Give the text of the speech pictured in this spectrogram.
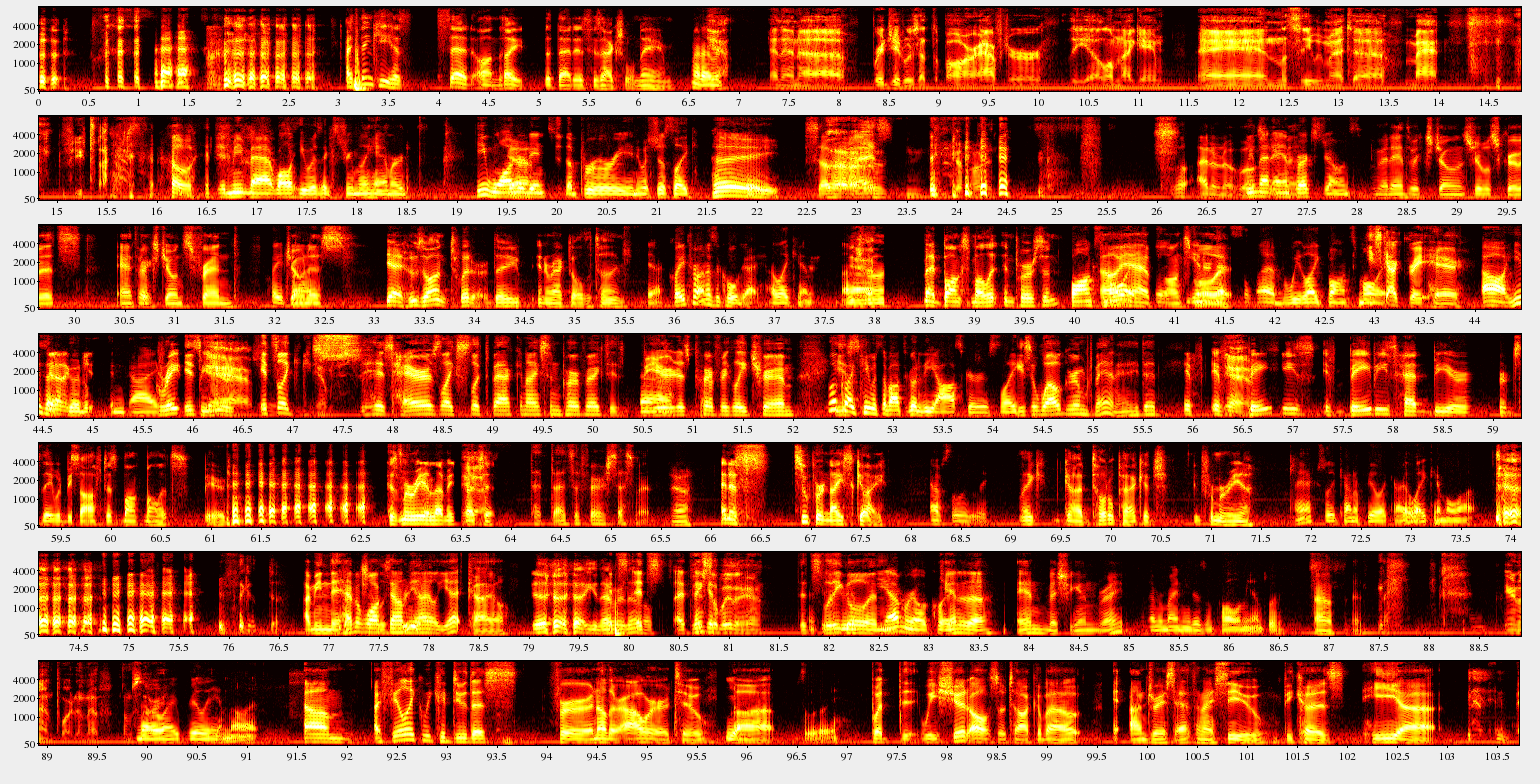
I think he has said on the site that that is his actual name. Whatever. Yeah. And then uh, Bridget was at the bar after the alumni game. And let's see, we met uh, Matt a few times. Oh, Did meet Matt while he was extremely hammered. He wandered Yeah. into the brewery and it was just like, "Hey." so guys. Well, I don't know who we else met Anthrax Jones, We met Anthrax Jones, Dribble Scrivets, Anthrax Jones' friend Claytron. Jonas. Yeah, who's on Twitter? They interact all the time. Yeah, Claytron is a cool guy. I like him. Uh, met Bonks Mullet in person. Bonks Oh, Mullet, yeah, Bonks the internet Mullet. celeb. We like Bonks Mullet. He's got great hair. oh, he's a Got a- good looking guy. Great His beard. Yeah. It's like s- his hair is like slicked back nice and perfect. His Yeah. beard is perfectly trim. Looked he's- like he was about to go to the Oscars. Like, He's a well groomed man. Yeah, he did. If if Yeah. babies if babies had beards, they would be soft as Bonk Mullet's beard. Because Maria let me touch Yeah. it. That that's a fair assessment. Yeah, and a s- super nice guy. Absolutely. Like God, total package. Good for Maria. I actually kind of feel like I like him a lot. I mean, they haven't walked jealous down the aisle yet, Kyle. you never it's, know. it's I think still it- be there, yeah. it's legal in real quick. Canada and Michigan, right? Never mind, he doesn't follow me on Twitter. Oh, You're not important enough. I'm No, sorry. I really am not. um, I feel like we could do this for another hour or two. Yeah. Uh, Absolutely. But we should also talk about Andreas Athanasiou because he uh,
